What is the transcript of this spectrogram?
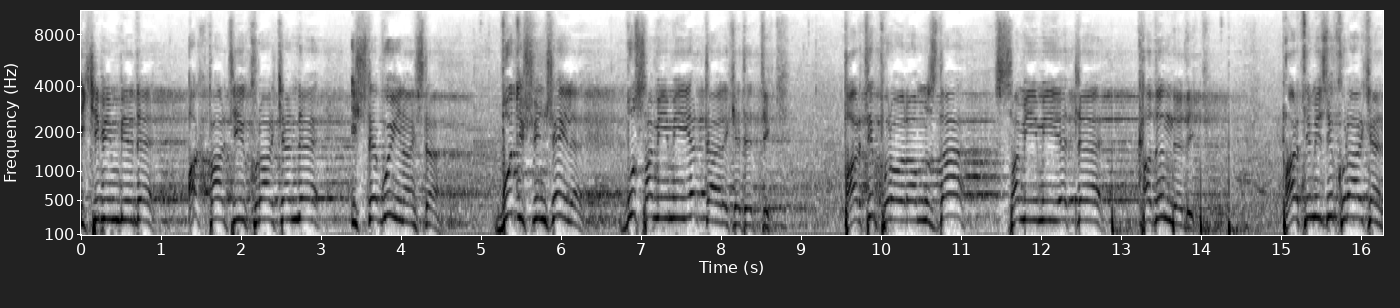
2001'de AK Parti'yi kurarken de işte bu inançla, bu düşünceyle, bu samimiyetle hareket ettik. Parti programımızda samimiyetle kadın dedik. Partimizi kurarken,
